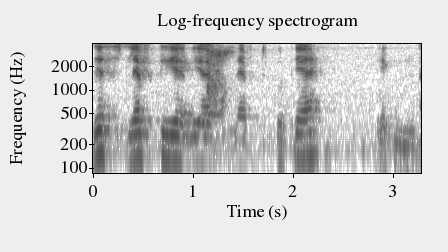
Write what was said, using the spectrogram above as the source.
दिस लेफ़्ट लेफ़्ट को क्या है। एक minute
